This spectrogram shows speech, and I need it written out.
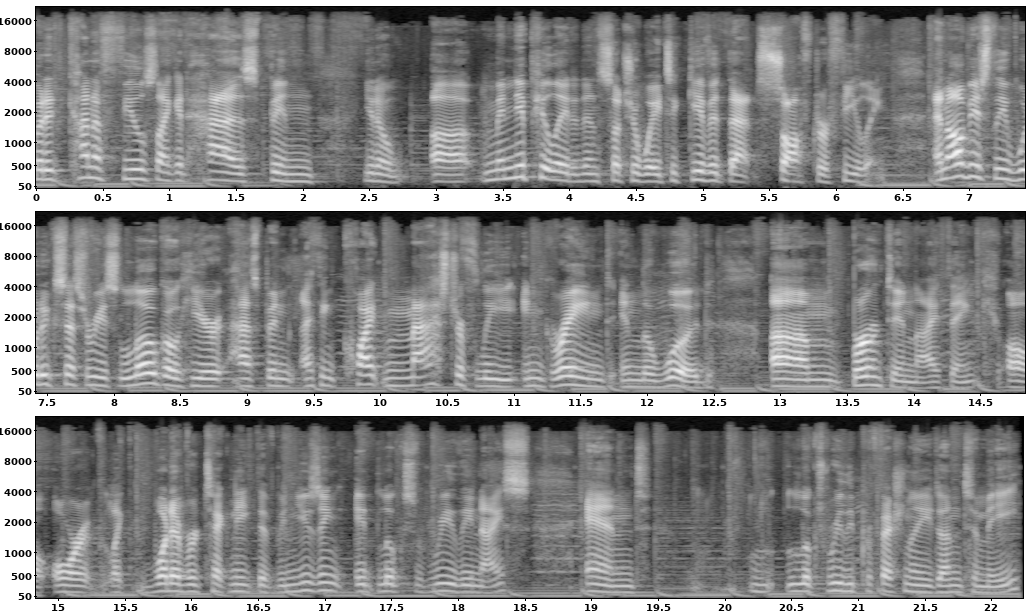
but it kind of feels like it has been you know, uh, manipulated in such a way to give it that softer feeling. And obviously Woodcessories logo here has been, I think, quite masterfully ingrained in the wood. Um, burnt in, I think, or, or like whatever technique they've been using, it looks really nice and looks really professionally done to me.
